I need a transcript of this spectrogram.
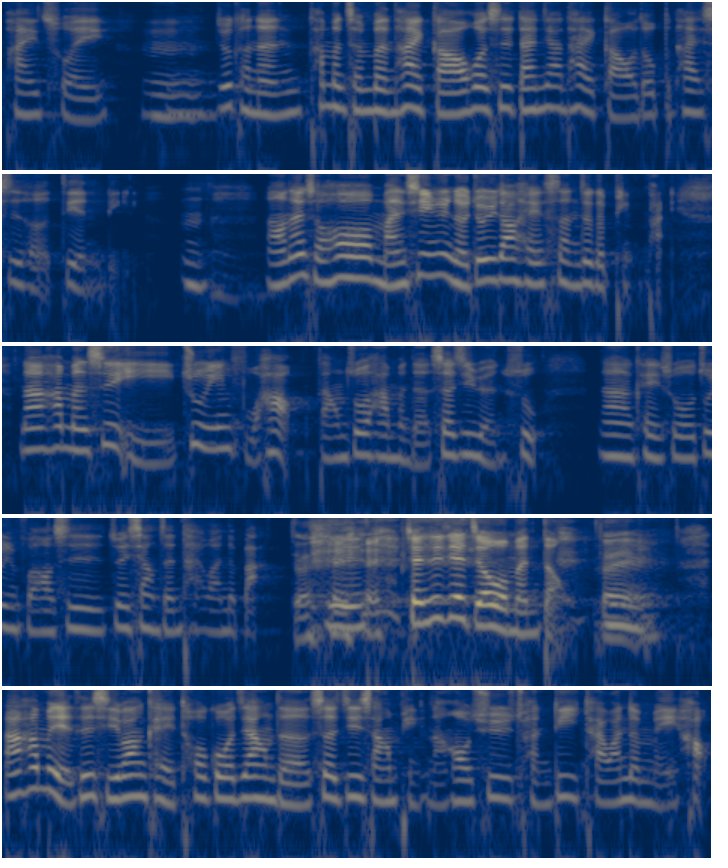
拍催。嗯，就可能他们成本太高，或是单价太高，都不太适合店里。嗯，然后那时候蛮幸运的，就遇到黑盛这个品牌。那他们是以注音符号当做他们的设计元素。那可以说注音符号是最象征台湾的吧？对，全世界只有我们懂。对、嗯，然后他们也是希望可以透过这样的设计商品，然后去传递台湾的美好。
